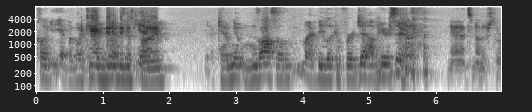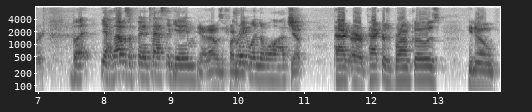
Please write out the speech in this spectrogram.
clunky. Yeah, but Michael Cam Newton in his prime. Yeah, Cam Newton is also might be looking for a job here soon. Yeah, that's another story. But yeah, that was a fantastic game. Yeah, that was a fun great game. one to watch. Yep. Pack or Packers Broncos. You know,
